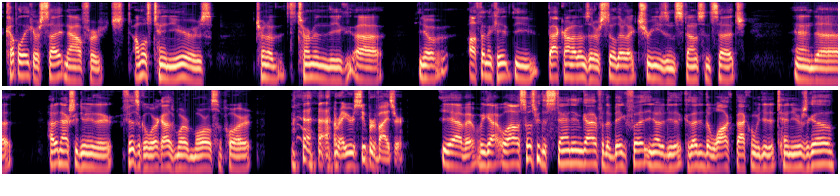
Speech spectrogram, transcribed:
a couple acre site now for almost 10 years, trying to determine the, uh, you know, authenticate the background items that are still there, like trees and stumps and such. And uh, I didn't actually do any of the physical work. I was more of moral support. right, you're a supervisor. Yeah, but we got well. I was supposed to be the stand-in guy for the Bigfoot, you know, to do it because I did the walk back when we did it ten years ago.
